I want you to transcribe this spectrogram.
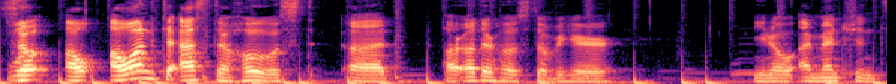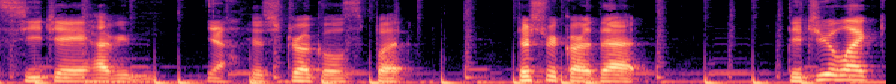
So I, I wanted to ask the host, uh, our other host over here. You know, I mentioned CJ having Yeah. his struggles, but disregard that. Did you like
